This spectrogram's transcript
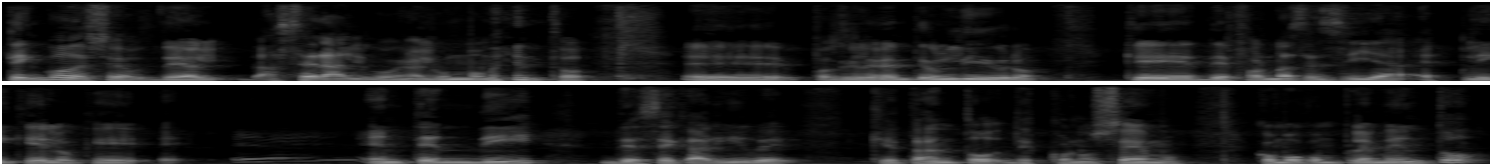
tengo deseos de hacer algo en algún momento, eh, posiblemente un libro, que de forma sencilla explique lo que entendí de ese Caribe que tanto desconocemos. Como complemento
